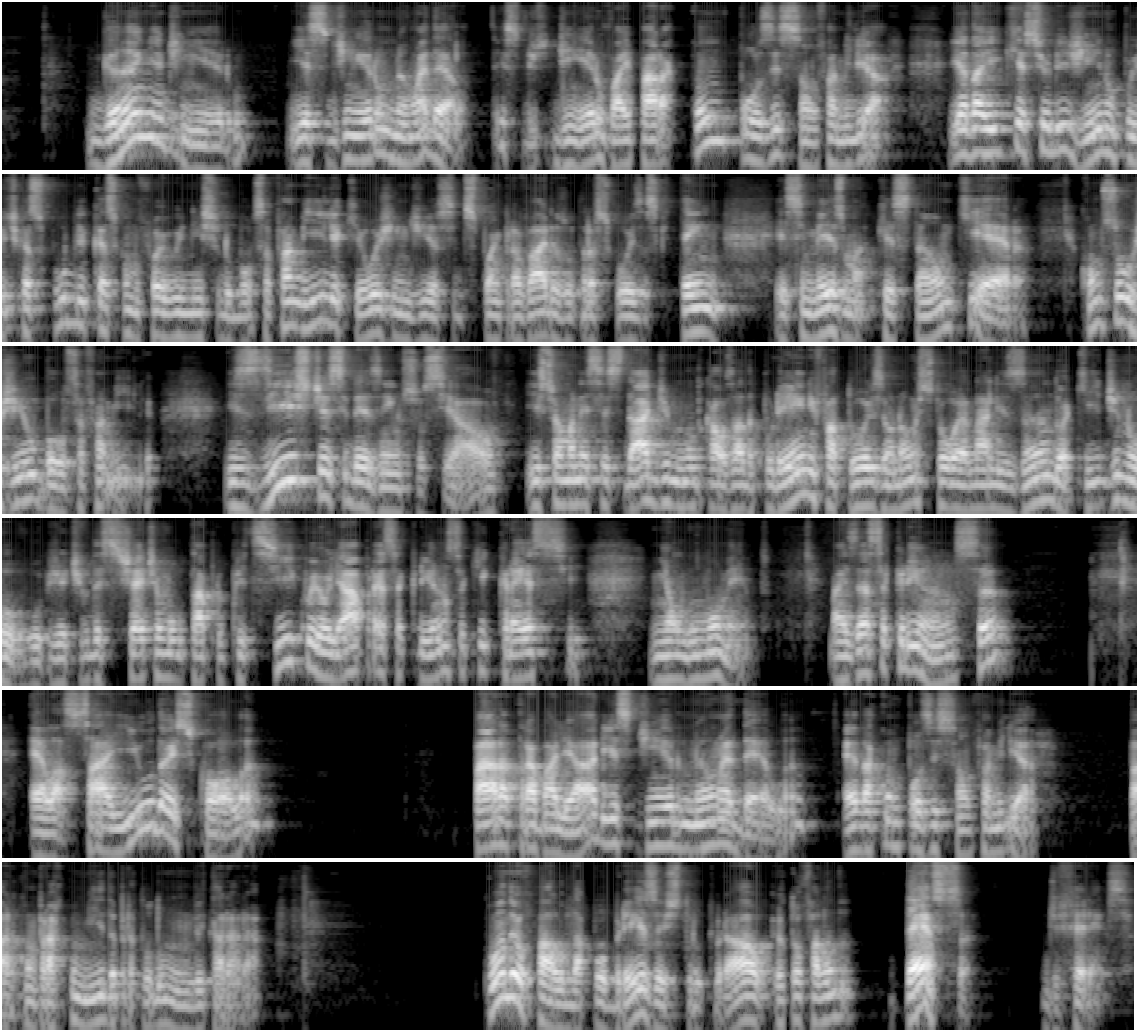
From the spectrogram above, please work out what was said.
ganha dinheiro, e esse dinheiro não é dela. Esse dinheiro vai para a composição familiar. E é daí que se originam políticas públicas, como foi o início do Bolsa Família, que hoje em dia se dispõe para várias outras coisas que têm esse mesma questão, que era como surgiu o Bolsa Família. Existe esse desenho social, isso é uma necessidade de mundo causada por N fatores, eu não estou analisando aqui de novo. O objetivo desse chat é voltar para o psico e olhar para essa criança que cresce em algum momento. Mas essa criança, ela saiu da escola para trabalhar e esse dinheiro não é dela, é da composição familiar, para comprar comida para todo mundo e tarará. Quando eu falo da pobreza estrutural, eu estou falando dessa diferença.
